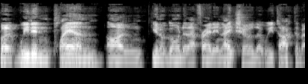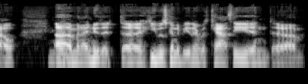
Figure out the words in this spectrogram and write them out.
but we didn't plan on you know going to that Friday night show that we talked about. Mm-hmm. Um, and I knew that uh, he was going to be there with Kathy, and um,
